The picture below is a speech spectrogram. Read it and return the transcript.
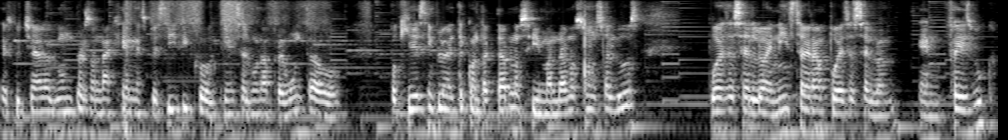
escuchar algún personaje en específico, tienes alguna pregunta o, quieres simplemente contactarnos y mandarnos unos saludos, puedes hacerlo en Instagram, puedes hacerlo en, Facebook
